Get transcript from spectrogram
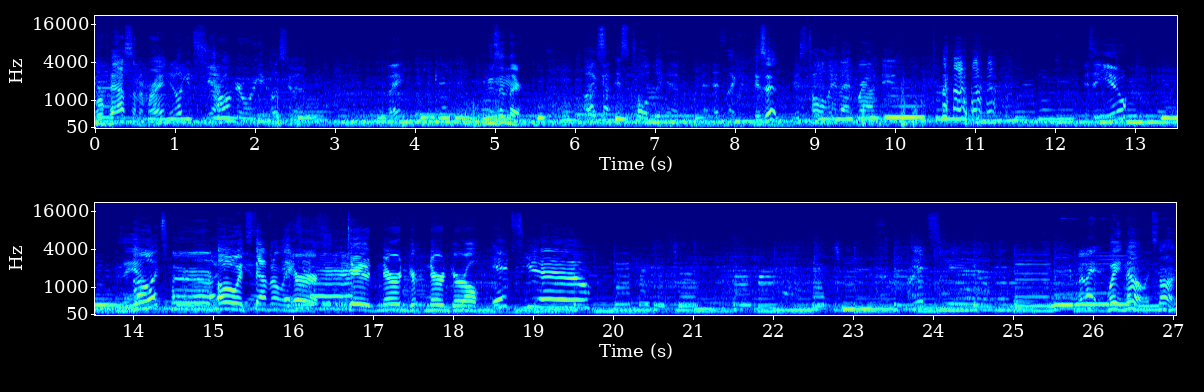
We're passing him, right? It'll get stronger when we get close to him. Wait. Who's in there? Oh, it's, it's totally him. It's like Is it? it's totally that brown dude. Is it you? Is it you? Oh, it's her. Oh, it's definitely her, her. dude. Nerd, nerd girl. It's you. It's you. Wait, wait. Wait, no, it's not.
